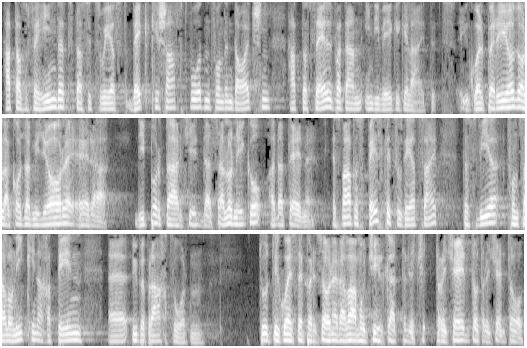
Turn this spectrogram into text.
hat also verhindert, dass sie zuerst weggeschafft wurden von den Deutschen, hat das selber dann in die Wege geleitet. In quel periodo la cosa migliore era di portarci da Salonico ad Atene. Es war das Beste zu der Zeit, dass wir von Saloniki nach Athen äh, überbracht wurden. Tutte queste persone eravamo circa 300-320 persone.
